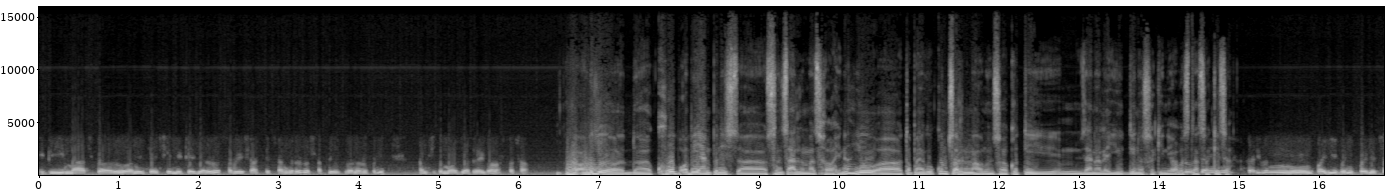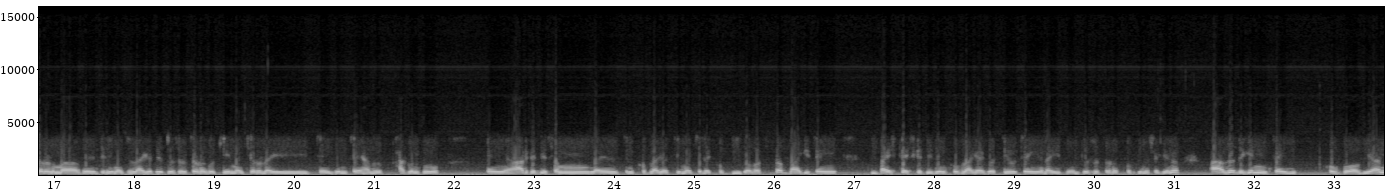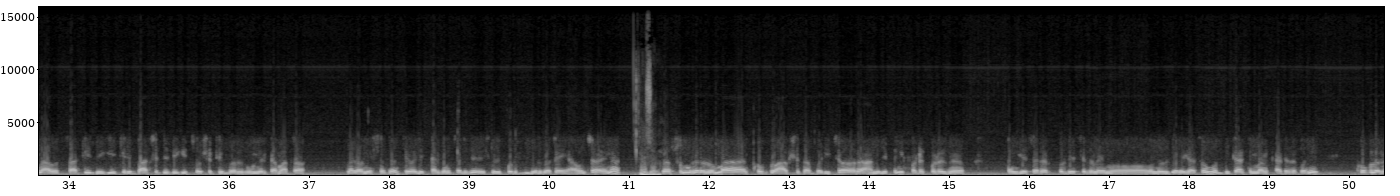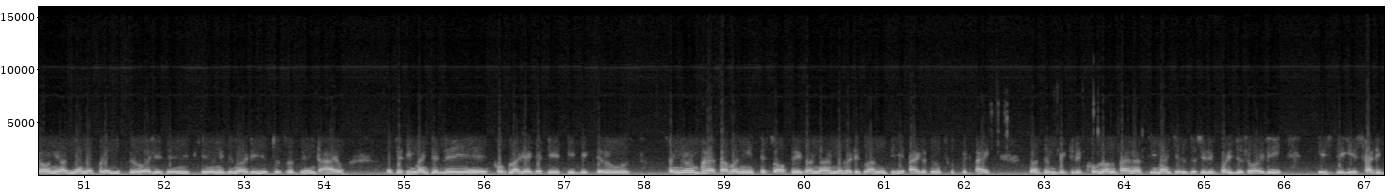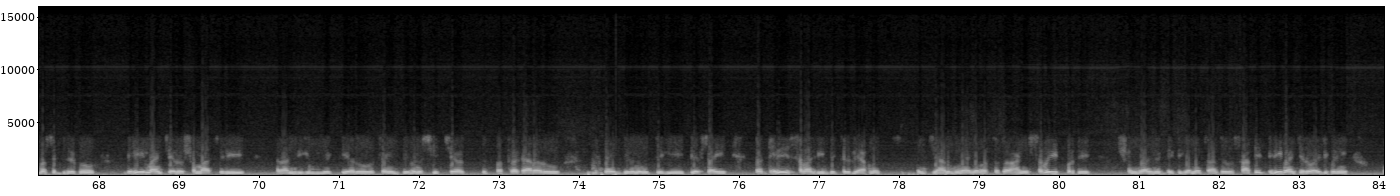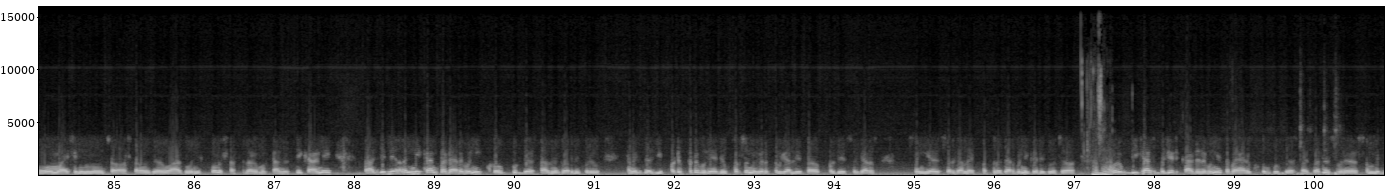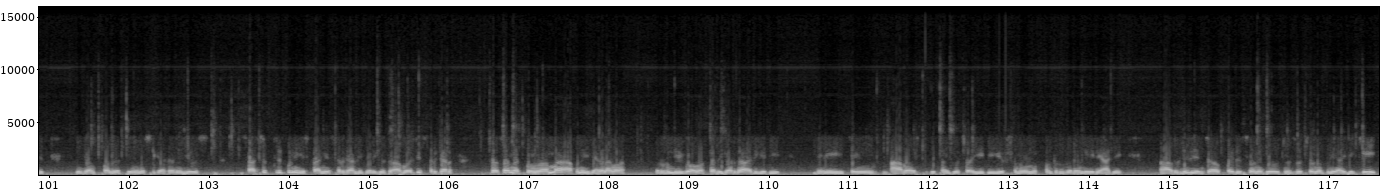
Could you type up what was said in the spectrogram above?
पिपी मास्कहरू अनि त्यहाँ सेनिटाइजरहरू सबै स्वास्थ्य सामग्रीहरू सबै उपकरणहरू पनि हामीसित मौजत रहेको अवस्था छ। अब यो खोप अभियान पनि सञ्चालनमा छ होइन? यो तपाईँको कुन चरणमा हुनुहुन्छ? कतिजनालाई यो दिन सकिने अवस्था छ? के छ? करिबन पहिले पनि पहिलो चरणमा चाहिँ धेरै मान्छे लागेको थियो। दोस्रो चरणको केही मान्छेहरूलाई चाहिँ जुन चाहिँ हाम्रो फागुनको चाहिँ आठ गतिसम्मलाई खोप लागेको त्यो मान्छेलाई खोप दिएको अवस्था छ। बाँकी चाहिँ बाइस तेइस गति जुन खोप लागेको त्यो चाहिँ यसलाई दोस्रो चरण खोप दिन सकेन आजदेखि चाहिँ खोपको अभियान अब साठीदेखि के अरे बासठीदेखि चौसठी उमेरका मात्र लगाउने सोच्छन् त्यो अहिले कार्यक्रम चलेको यसको रिपोर्ट बेलुका चाहिँ आउँछ होइन र समग्र रूपमा खोपको आवश्यकता बढी छ र हामीले पनि पटक पटक सङ्घीय सरकार प्रदेश सरकारलाई अनुरोध गरेका छौँ विकास निर्माण काटेर पनि खोप लगाउने अभियानलाई बढाइने थियो अहिले चाहिँ किनभने जुन अहिले यो दोस्रो भेन्ट आयो जति मान्छेले खोप लगाएका थिए ती व्यक्तिहरू सङ्क्रमण भए तापनि त्यस्तो अप्रिय घटना नघटेको हामी धेरै पाएका छौँ छुटपिट बाहेक जुन व्यक्तिले खोप लगाउनु पाएन ती मान्छेहरू जसरी बढी जसो अहिले तिसदेखि साठी वर्षभित्रको धेरै मान्छेहरू समाजसेवी राजनीतिक व्यक्तिहरू चाहिँ विभिन्न शिक्षक पत्रकारहरू चाहिँ विभिन्न उद्योगी व्यवसायी र धेरै सामाजिक व्यक्तिहरूले आफ्नो ज्यान गुमाएको अवस्था छ। हामी सबैप्रति सम्झाउने व्यक्ति गर्न चाहन्छौँ। साथै धेरै मान्छेहरू अहिले पनि होम आइसिडी हुनुहुन्छ अस्पताल हुन्छ उहाँको पनि पूर्ण स्वास्थ्य लगाउनु चाहन्छ त्यही कारणले राज्यले अन्य काम कटाएर पनि खोपको व्यवस्थापन गर्ने कुरो हामी त पटक पटक पनि पर्सन नगरपालिकाले त प्रदेश सरकार सङ्घीय सरकारलाई पत्रचार पनि गरेको छ हाम्रो विकास बजेट काटेर पनि तपाईँहरू खोपको व्यवस्था गर्नुहोस् भनेर सम्बन्धित निगम प्रगति हुन सकेका छन् यो सातसत्तरी पनि स्थानीय सरकारले गरेको छ अब यदि सरकार ससाना कुरामा आफ्नै झगडामा रुङ्गेको अवस्थाले गर्दा अलिकति धेरै चाहिँ भाव स्थिति भएको छ। यदि यो समयमा कन्ट्रोल भने यदि आज भावहरू लिइदिन्छ पहिलो चरणको दोस्रो चरण पनि अहिले केही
